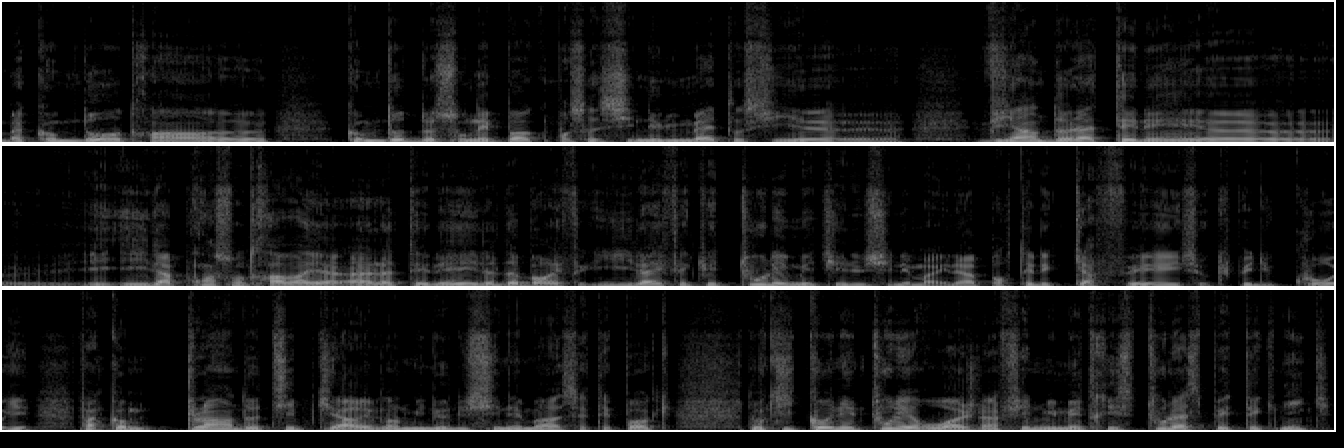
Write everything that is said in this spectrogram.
bah, comme d'autres, hein, comme d'autres de son époque, on pense à Sidney Lumet aussi, euh, vient de la télé. euh, et, il apprend son travail à, la télé. Il a d'abord effectué tous les métiers du cinéma. Il a apporté les cafés, il occupé du courrier. Enfin, comme plein de types qui arrivent dans le milieu du cinéma à cette époque. Donc, il connaît tous les rouages d'un film. Il maîtrise tout l'aspect technique.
